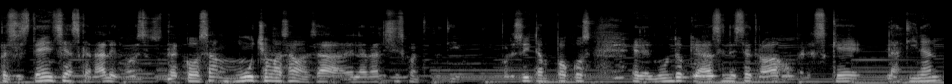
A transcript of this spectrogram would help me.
resistencias, canales, no, eso es otra cosa mucho más avanzada del análisis cuantitativo. Por eso hay tan pocos en el mundo que hacen este trabajo, pero es que latinan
